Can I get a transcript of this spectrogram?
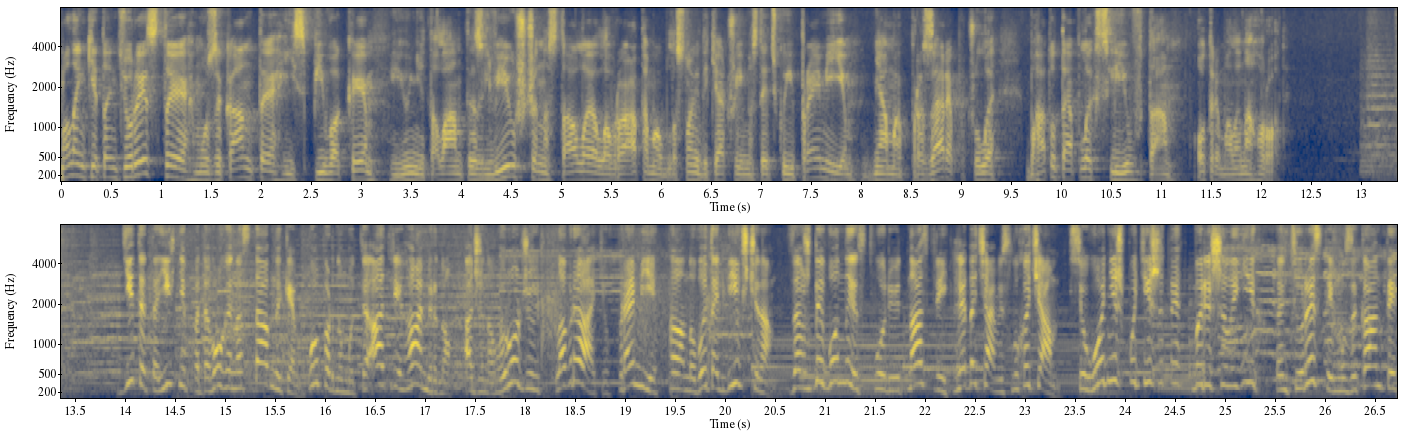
Маленькі танцюристи, музиканти і співаки, юні таланти з Львівщини стали лауреатами обласної дитячої мистецької премії. Днями призери почули багато теплих слів та отримали нагороди. Діти та їхні педагоги-наставники в оперному театрі гамірно, адже нагороджують лауреатів премії Талановита Львівщина. Завжди вони створюють настрій глядачам і слухачам. Сьогодні ж потішити вирішили їх танцюристи і музиканти,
